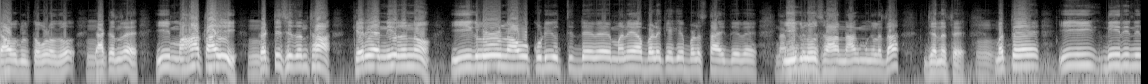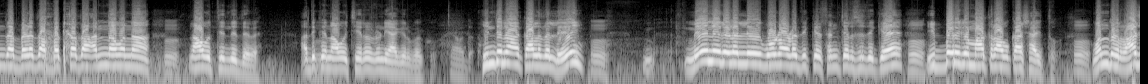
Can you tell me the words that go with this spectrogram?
ಯಾವಾಗ್ಲೂ ತಗೊಳ್ಳೋದು ಯಾಕಂದ್ರೆ ಈ ಮಹಾತಾಯಿ ಕಟ್ಟಿಸಿದಂಥ ಕೆರೆಯ ನೀರನ್ನು ಈಗಲೂ ನಾವು ಕುಡಿಯುತ್ತಿದ್ದೇವೆ ಮನೆಯ ಬಳಕೆಗೆ ಬಳಸ್ತಾ ಇದ್ದೇವೆ. ಈಗಲೂ ಸಹ ನಾಗಮಂಗಲದ ಜನತೆ. ಮತ್ತೆ ಈ ನೀರಿನಿಂದ ಬೆಳೆದ ಭತ್ತದ ಅನ್ನವನ್ನ ನಾವು ತಿಂದಿದ್ದೇವೆ. ಅದಕ್ಕೆ ನಾವು ಚಿರಋಣಿಯಾಗಿರ್ಬೇಕು. ಹೌದು. ಹಿಂದಿನ ಕಾಲದಲ್ಲಿ ಮೇನೆಗಳಲ್ಲಿ ಓಡಾಡೋದಕ್ಕೆ ಸಂಚರಿಸೋದಕ್ಕೆ ಇಬ್ಬರಿಗೆ ಮಾತ್ರ ಅವಕಾಶ ಆಯಿತು. ಒಂದು ರಾಜ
